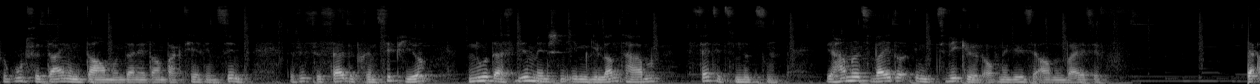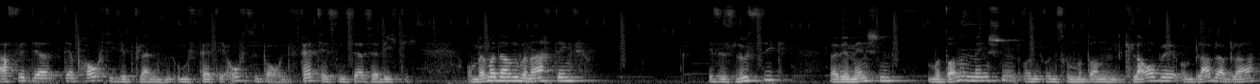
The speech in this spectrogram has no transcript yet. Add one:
so gut für deinen Darm und deine Darmbakterien sind. Das ist dasselbe Prinzip hier, nur dass wir Menschen eben gelernt haben, Fette zu nutzen. Wir haben uns weiterentwickelt auf eine gewisse Art und Weise. Der Affe, der, der braucht diese Pflanzen, um Fette aufzubauen. Fette sind sehr, sehr wichtig. Und wenn man darüber nachdenkt, ist es lustig, weil wir Menschen, modernen Menschen und unseren modernen Glaube und bla bla bla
